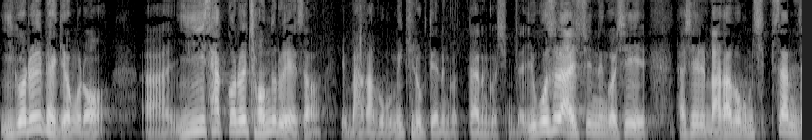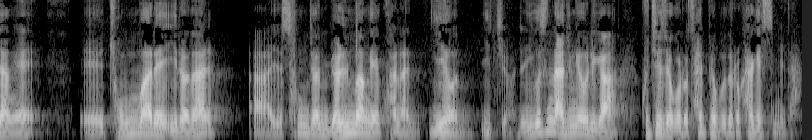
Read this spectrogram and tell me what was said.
이거를 배경으로 아, 이 사건을 전후로 해서 마가복음이 기록되는 것다는 것입니다. 이것을 알 수 있는 것이 사실 마가복음 13장의 종말에 일어날 아, 성전 멸망에 관한 예언이죠. 이것은 나중에 우리가 구체적으로 살펴보도록 하겠습니다.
